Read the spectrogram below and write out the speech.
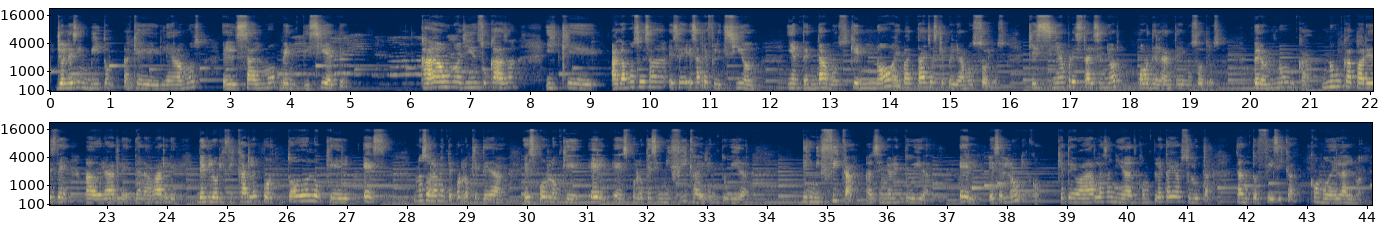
yo les invito a que leamos el Salmo 27, cada uno allí en su casa, y que hagamos esa, esa reflexión y entendamos que no hay batallas que peleamos solos, que siempre está el Señor por delante de nosotros. Pero nunca, nunca pares de adorarle, de alabarle, de glorificarle por todo lo que Él es. No solamente por lo que te da, es por lo que Él es, por lo que significa Él en tu vida. Dignifica al Señor en tu vida. Él es el único que te va a dar la sanidad completa y absoluta, tanto física como del alma.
